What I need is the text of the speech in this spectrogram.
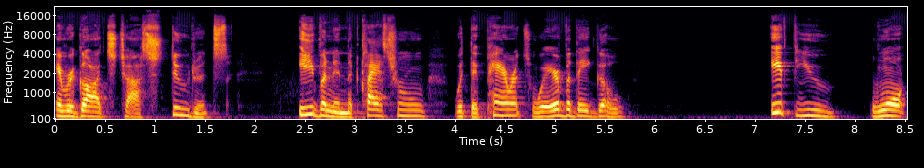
in regards to our students, even in the classroom with their parents, wherever they go if you want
